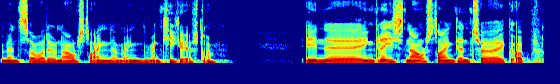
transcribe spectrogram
men så var det jo navlstrengene, man, man kigger efter. En, øh, en gris navlstreng, den tør ikke op,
